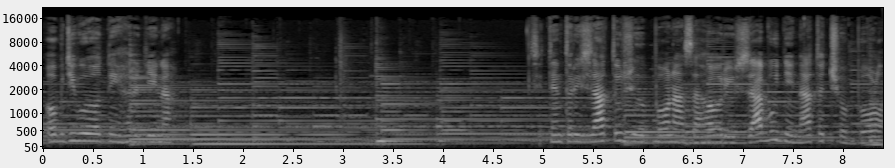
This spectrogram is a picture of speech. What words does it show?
obdivuhodný hrdina, si ten, ktorý zatúžil po nás a hovoríš, zabudni na to, čo bolo.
